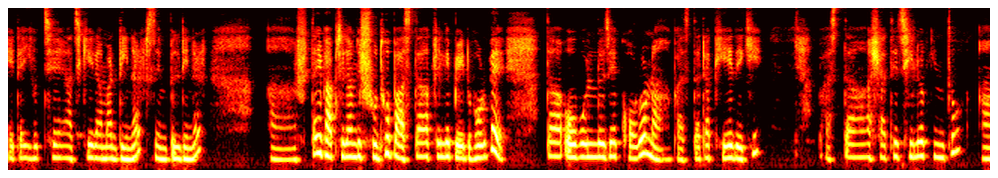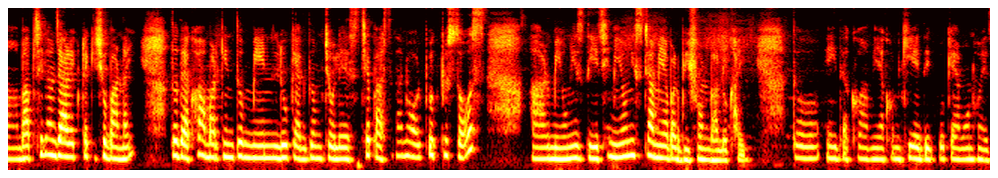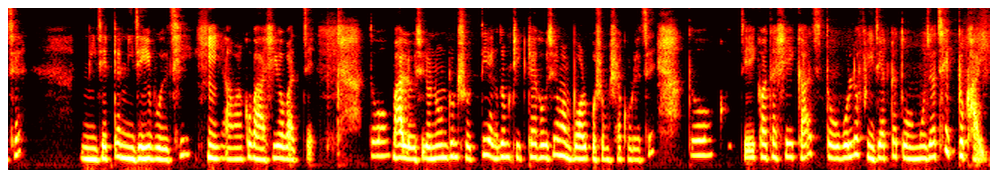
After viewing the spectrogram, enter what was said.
এটাই হচ্ছে আজকের আমার ডিনার সিম্পল ডিনার তাই ভাবছিলাম যে শুধু পাস্তা খেলে পেট ভরবে? তা ও বলল যে, করো না, পাস্তাটা খেয়ে দেখি। পাস্তা সাথে ছিল কিন্তু ভাবছিলাম যে আরেকটা কিছু বানাই। তো দেখো, আমার কিন্তু মেন লুক একদম চলে এসছে। পাস্তাতে আমি অল্প একটু সস আর মেয়োনিজ দিয়েছি। মেয়োনিজটা আমি আবার ভীষণ ভালো খাই। তো এই দেখো, আমি এখন খেয়ে দেখব কেমন হয়েছে। নিজেরটা নিজেই বলছি, আমার খুব হাসিও পাচ্ছে। তো ভালো হয়েছিল নুন টুন সত্যি একদম ঠিকঠাক হয়েছে আমার বর প্রশংসা করেছে। তো যেই কথা সেই কাজ, তো ও বলল, ফ্রিজে একটা তরমুজ আছে, একটু খাই।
